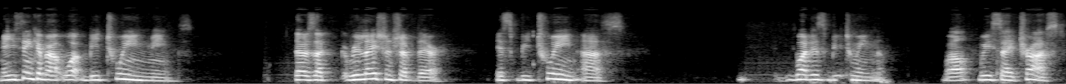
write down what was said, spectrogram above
And you think about what between means. There's a relationship there. It's between us. What is between them? Well, we say trust.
